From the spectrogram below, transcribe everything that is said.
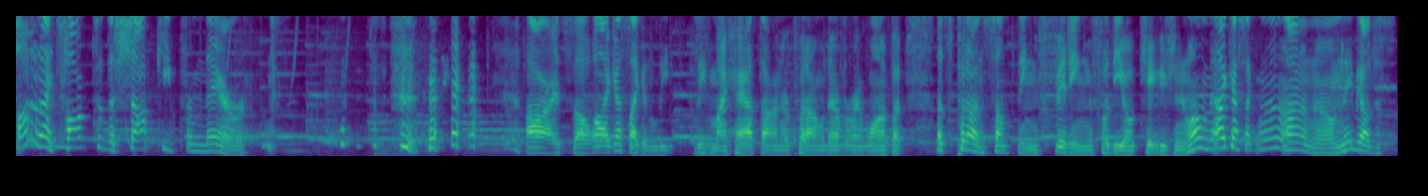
How did I talk to the shopkeep from there? Alright, so, well, I guess I can leave, leave my hat on or put on whatever I want, but let's put on something fitting for the occasion. Well, I guess, I, I don't know, maybe I'll just,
